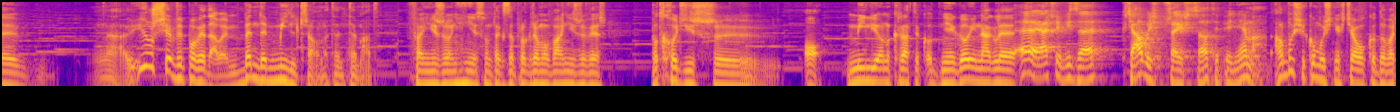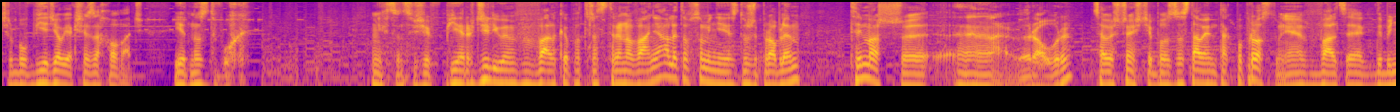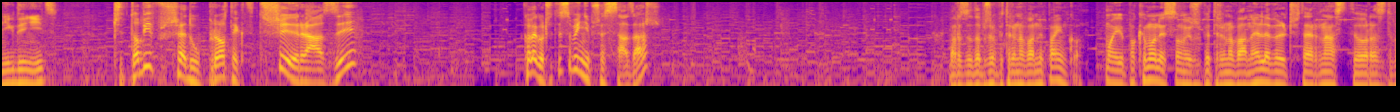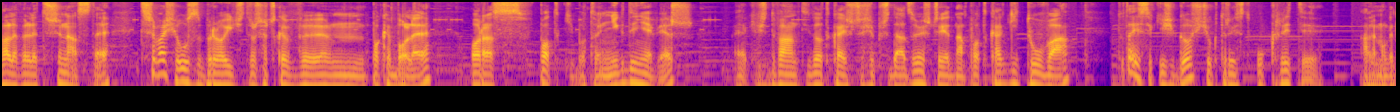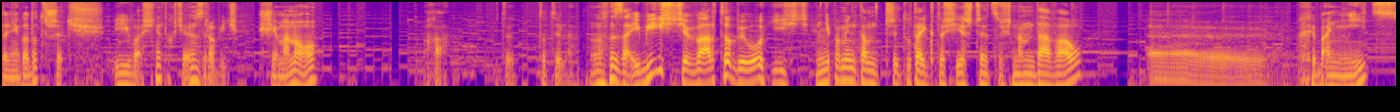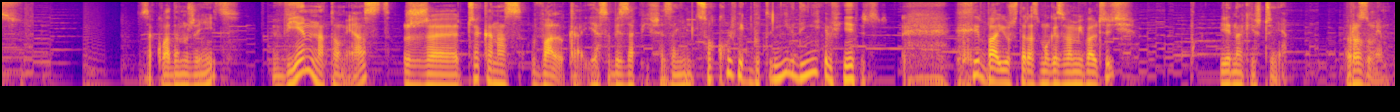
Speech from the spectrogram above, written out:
No, już się wypowiadałem, będę milczał na ten temat. Fajnie, że oni nie są tak zaprogramowani, że wiesz, podchodzisz... Yy, o, milion kratek od niego i nagle E, ja cię widzę. Chciałbyś przejść, co? Typie nie ma. Albo się komuś nie chciało kodować, albo wiedział, jak się zachować. Jedno z dwóch. Niechcący się wpierdzieliłem w walkę podczas trenowania, ale to w sumie nie jest duży problem. Ty masz e, e, rower. Całe szczęście, bo zostałem tak po prostu, nie? W walce jak gdyby nigdy nic. Czy tobie wszedł protekt trzy razy? Kolego, czy ty sobie nie przesadzasz? Bardzo dobrze wytrenowany pańko. Moje Pokémony są już wytrenowane, level 14 oraz dwa levele 13. Trzeba się uzbroić troszeczkę w mm, Pokebole oraz w potki, bo to nigdy nie wiesz. A Jakieś dwa antidotka jeszcze się przydadzą, jeszcze jedna potka, gituwa. Tutaj jest jakiś gościu, który jest ukryty, ale mogę do niego dotrzeć. I właśnie to chciałem zrobić. Siemano. Aha, to, to tyle. No, zajebiście, warto było iść. Nie pamiętam, czy tutaj ktoś jeszcze coś nam dawał. Eee, chyba nic. Zakładam, że nic. Wiem natomiast, że czeka nas walka. Ja sobie zapiszę zanim cokolwiek, bo to nigdy nie wiesz. Chyba już teraz mogę z wami walczyć? Jednak jeszcze nie. Rozumiem.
